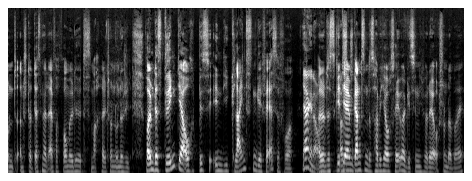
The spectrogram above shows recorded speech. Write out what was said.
Und anstattdessen halt einfach Formaldehyd, das macht halt schon einen Unterschied. Vor allem, das dringt ja auch bis in die kleinsten Gefäße vor. Ja, genau. Also, das geht Also ja im Ganzen, das habe ich auch selber gesehen, ich war da ja auch schon dabei.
